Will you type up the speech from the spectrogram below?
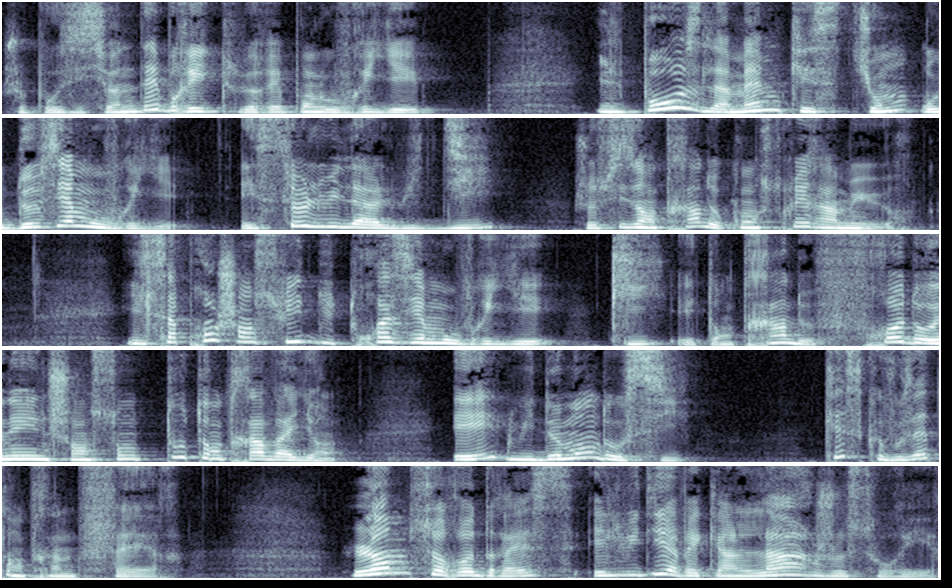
Je positionne des briques, lui répond l'ouvrier. Il pose la même question au deuxième ouvrier, et celui-là lui dit Je suis en train de construire un mur. Il s'approche ensuite du troisième ouvrier, qui est en train de fredonner une chanson tout en travaillant, et lui demande aussi Qu'est-ce que vous êtes en train de faire? L'homme se redresse et lui dit avec un large sourire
